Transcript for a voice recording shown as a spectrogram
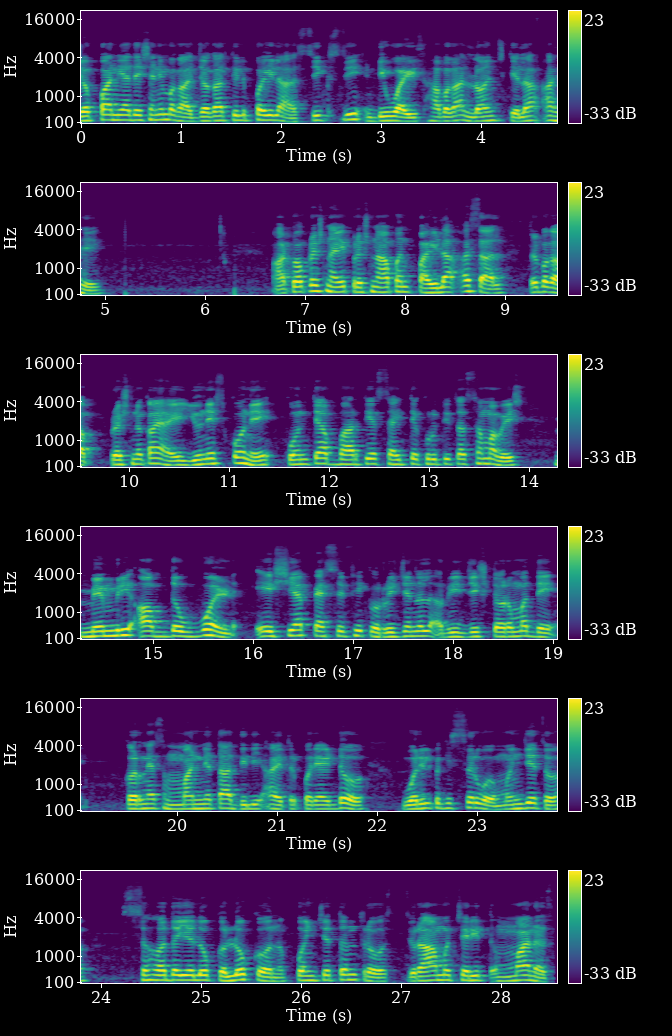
जपान या देशाने बघा जगातील पहिला सिक्स जी डिव्हाइस हा बघा लॉन्च केला आहे. आठवा प्रश्न आहे प्रश्न आपण पाहिला असाल तर बघा प्रश्न काय आहे? युनेस्कोने कोणत्या भारतीय साहित्य कृतीचा समावेश Memory of the World Asia Pacific regional रजिस्टरमध्ये करण्यास मान्यता दिली आहे? तर पर्याय ड. वरीलपैकी सर्व म्हणजेच सहदय लोक लोकन पंचतंत्र रामचरित मानस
